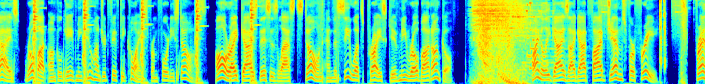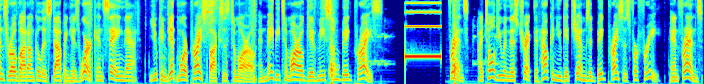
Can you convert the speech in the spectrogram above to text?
Guys, Robot Uncle gave me 250 coins from 40 stones. Alright guys, this is last stone and the see what's price give me Robot Uncle. Finally guys, I got 5 gems for free. Friends Robot Uncle is stopping his work and saying that you can get more price boxes tomorrow and maybe tomorrow give me some big price. Friends, I told you in this trick that how can you get gems at big prices for free? And friends,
